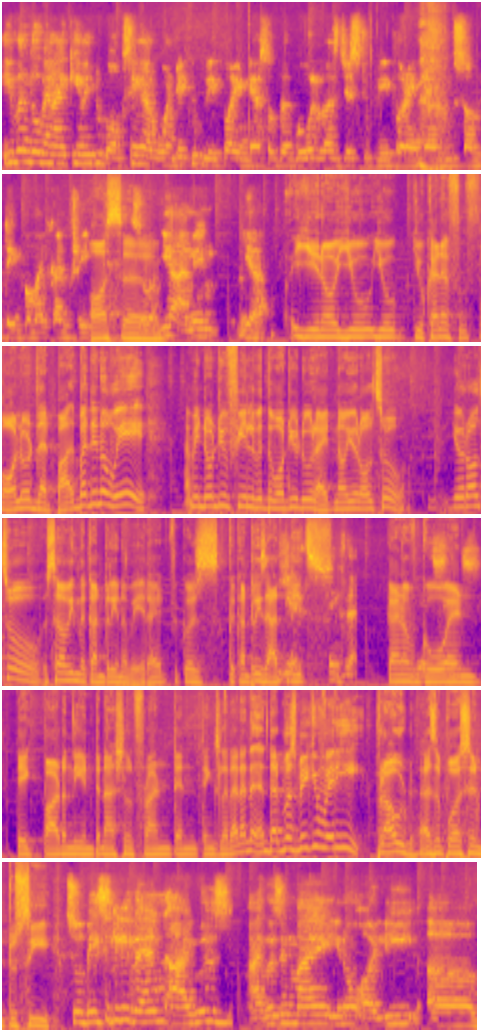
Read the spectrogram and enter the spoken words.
even though when I came into boxing, I wanted to play for India. So the goal was just to play for India and do something for my country. Awesome. So yeah, I mean, yeah. you know you you you kind of followed that path but in a way i mean don't you feel with what you do right now you're also you're also serving the country in a way right because the country's athletes Yes, exactly. Kind of Yes, go yes. and take part on the international front and things like that and, and that must make you very proud as a person to see So basically, when I was I was in my you know early uh,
